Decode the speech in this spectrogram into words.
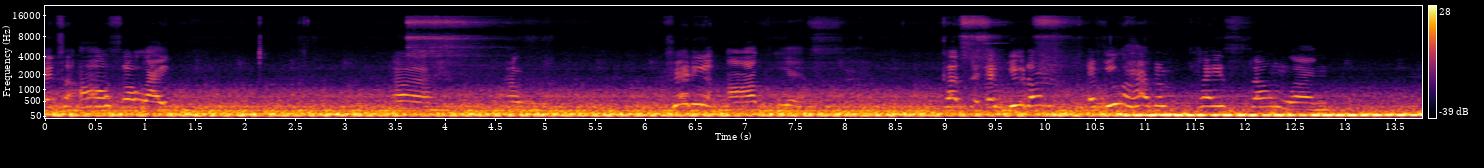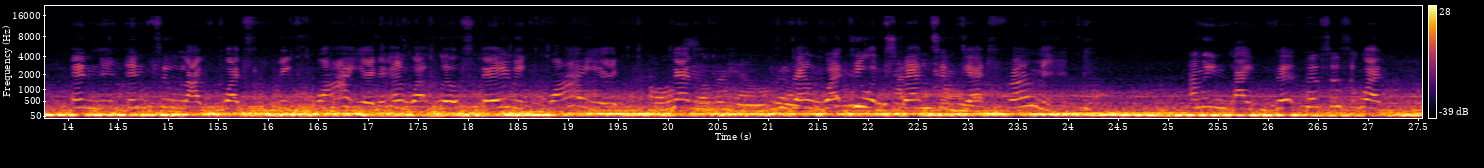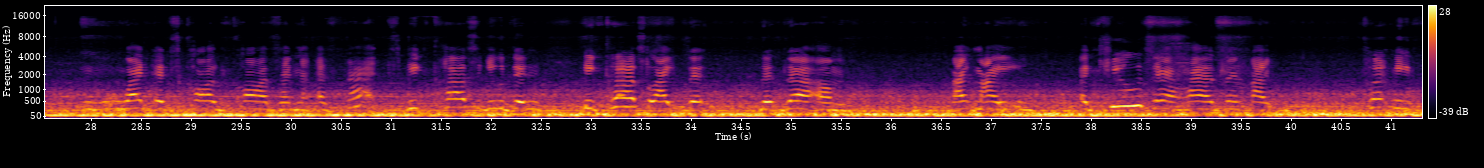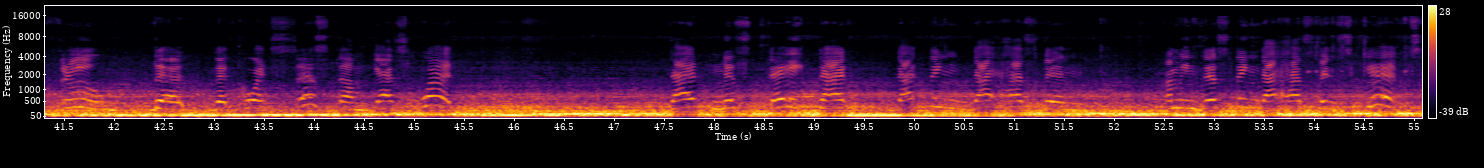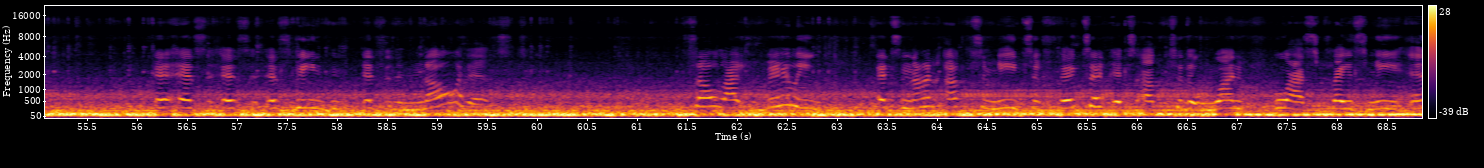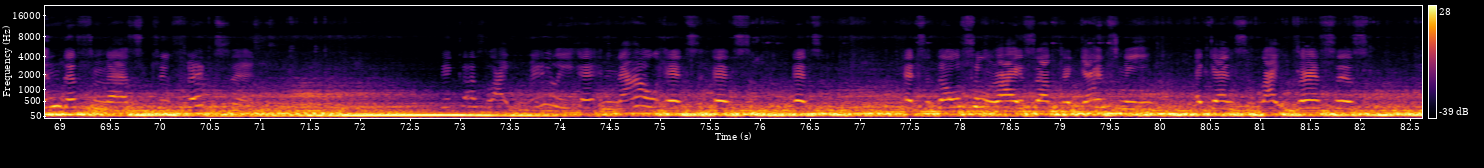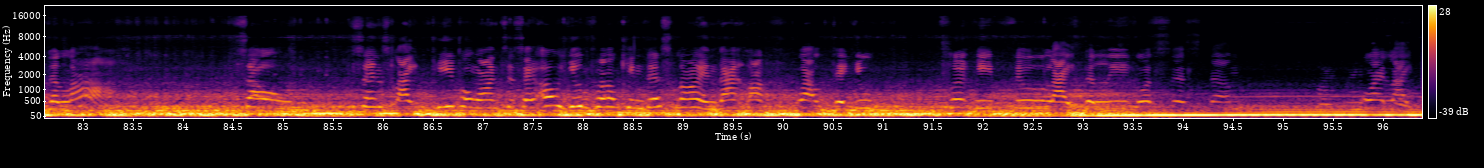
it's also like uh, pretty obvious. Because if you don't, if you haven't placed someone in, into like what's required and what will stay required, then then what do you expect to get from it? I mean, like th- this is what what it's called cause and effect because you didn't because like the the, the um like my accuser hasn't like put me through the the court system guess what? That mistake that that thing that has been i mean this thing that has been skipped is is is being is noticed. Like really it's not up to me to fix it. It's up to the one who has placed me in this mess to fix it. Because like really it now it's it's it's it's those who rise up against me against like versus the law. So since like people want to say, oh, you broken this law and that law, well, did you put me through like the legal system? Or like,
